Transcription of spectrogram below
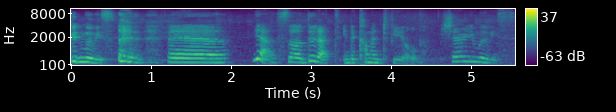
good movies. uh, yeah, so do that in the comment field. Share your movies.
